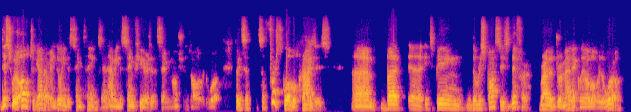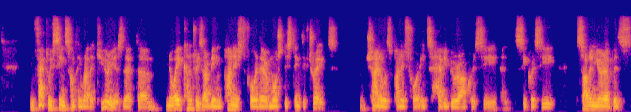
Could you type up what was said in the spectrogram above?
this we're all together and doing the same things and having the same fears and the same emotions all over the world. So it's a, it's a first global crisis um, but uh, it's being the responses differ rather dramatically all over the world. In fact, we've seen something rather curious that, um, in a way, countries are being punished for their most distinctive traits. China was punished for its heavy bureaucracy and secrecy. Southern Europe is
